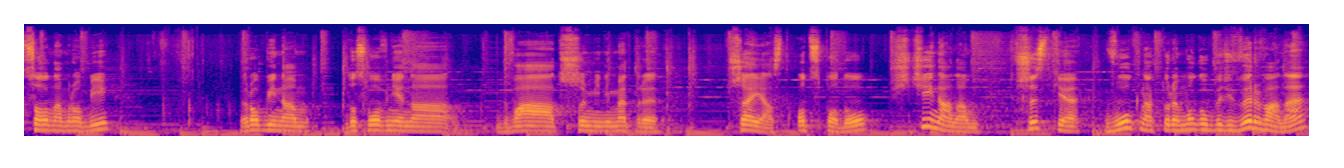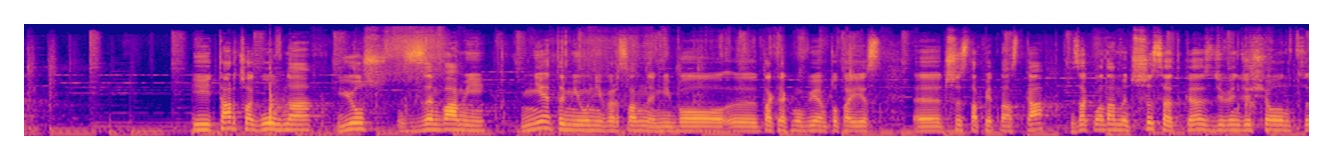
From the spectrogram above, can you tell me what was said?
co nam robi? Robi nam dosłownie na 2-3 mm przejazd od spodu, ścina nam wszystkie włókna, które mogą być wyrwane i tarcza główna już z zębami nie tymi uniwersalnymi, bo y, tak jak mówiłem tutaj jest y, 315, zakładamy 300 z 90, y,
